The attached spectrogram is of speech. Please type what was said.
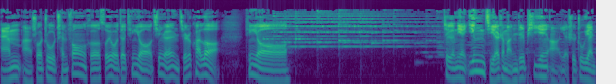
M 啊说祝陈峰和所有的听友亲人节日快乐。听友这个念英杰是吗？你这是拼音啊，也是祝愿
